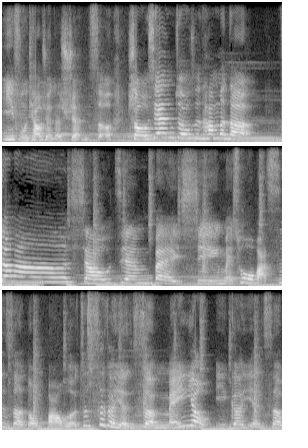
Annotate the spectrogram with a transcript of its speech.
衣服挑选的选择。首先就是他们的当当削肩背心，没错，我把四色都包了，这四个颜色没有一个颜色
